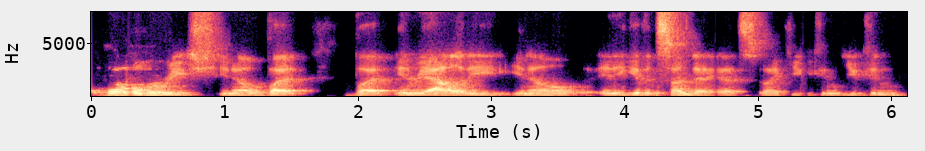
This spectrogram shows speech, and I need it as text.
overreach you know but but in reality you know any given Sunday that's like you can you can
